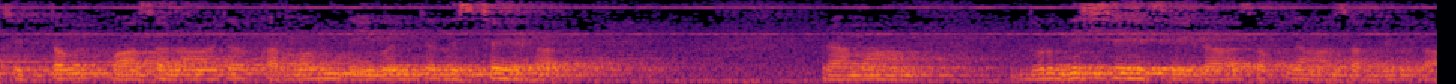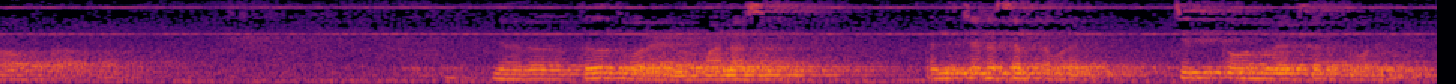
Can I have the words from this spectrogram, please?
ചിത്തം വാസനാച കർമ്മം ദൈവഞ്ച നിശ്ചയ. രാമ ദുർനിശ്ചയസേത സ്വപ്ന സത്യതാവത ഞാനത് തീർത്ത് പറയുന്നു മനസ്സ് എന്ന് ചില സ്ഥലത്ത് പറയും. ചിത്തം എന്ന് വേറെ സ്ഥലത്ത് പറയും.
